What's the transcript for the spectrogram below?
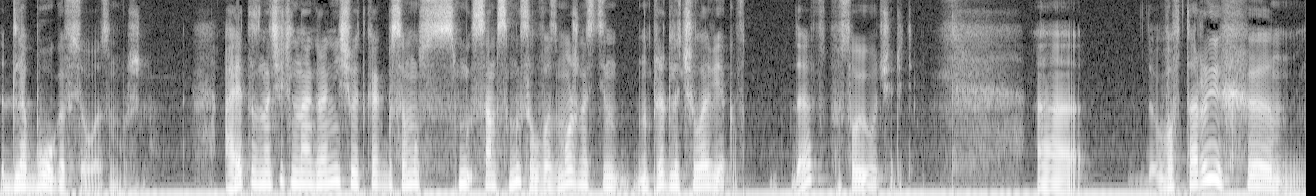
для Бога все возможно. А это значительно ограничивает как бы саму, сам смысл возможности, например, для человека, да, в свою очередь. А, во-вторых, эм,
